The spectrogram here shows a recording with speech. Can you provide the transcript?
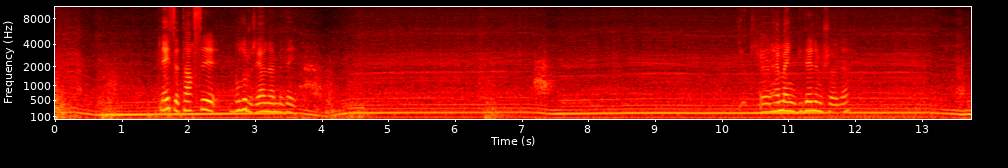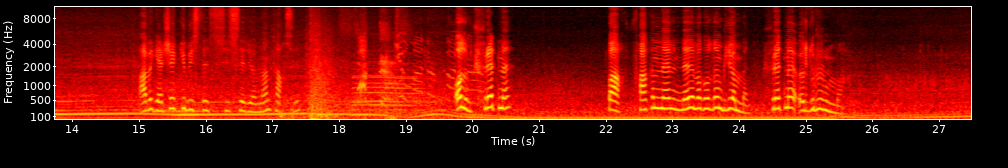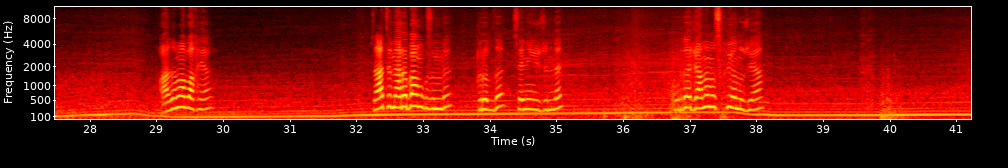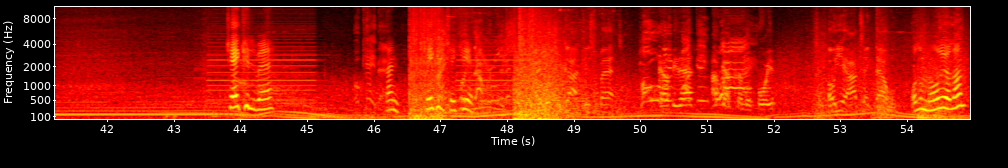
Neyse taksi buluruz ya önemli değil. Ee, hemen gidelim şöyle. Abi gerçek gibi hisse- hissediyorum lan taksi. Oğlum küfür etme. Bak farkın ne, ne demek olduğunu biliyorum ben. Küfür etme öldürürüm bak. Adama bak ya. Zaten arabam kızındı. Kırıldı senin yüzünden. Burada canımı sıkıyorsunuz ya. Çekil be. Lan çekil çekil. Copy that. I've got something for you. Oh yeah, I'll take that one. Oğlum ne oluyor lan?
